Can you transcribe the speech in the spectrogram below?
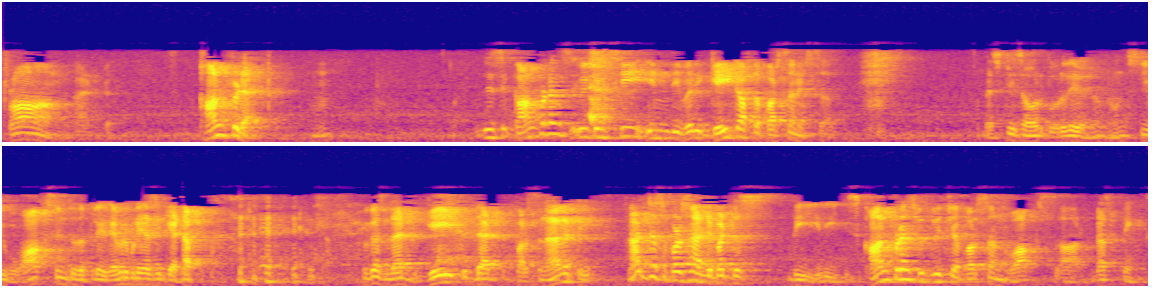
strong and confident. Hmm? This confidence we can see in the very gait of the person itself. Best is our Gurudev. Once he walks into the place, everybody has to get up. because that gait, that personality, not just a personality, but this, the, the confidence with which a person walks or does things.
